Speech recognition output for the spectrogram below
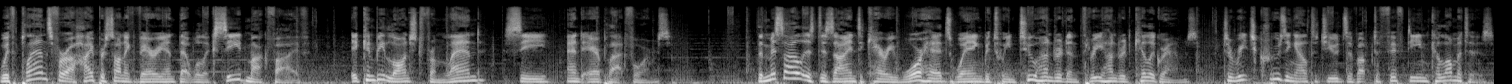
With plans for a hypersonic variant that will exceed Mach 5, it can be launched from land, sea, and air platforms. The missile is designed to carry warheads weighing between 200 and 300 kilograms to reach cruising altitudes of up to 15 kilometers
